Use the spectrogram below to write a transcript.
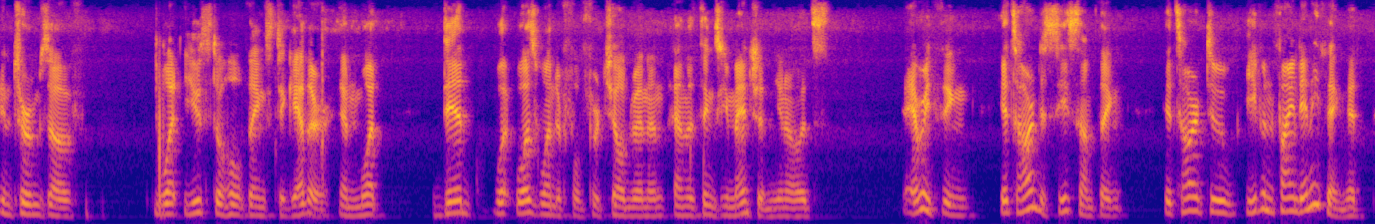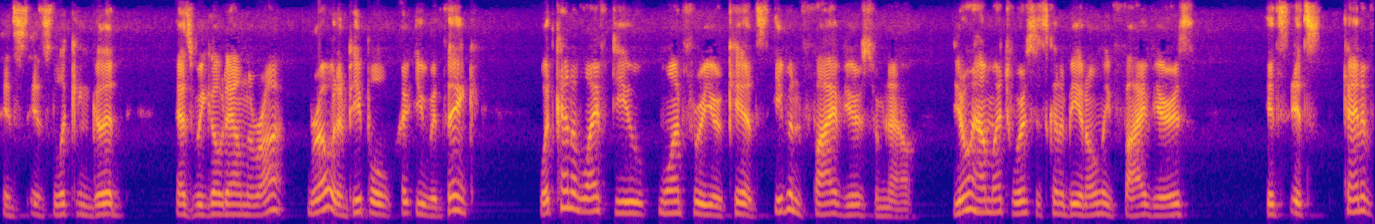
in terms of what used to hold things together and what did what was wonderful for children and, and the things you mentioned. You know, it's everything. It's hard to see something. It's hard to even find anything that is, is looking good as we go down the ro- road. And people, you would think, what kind of life do you want for your kids, even five years from now? You know how much worse it's going to be in only five years. It's it's kind of,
